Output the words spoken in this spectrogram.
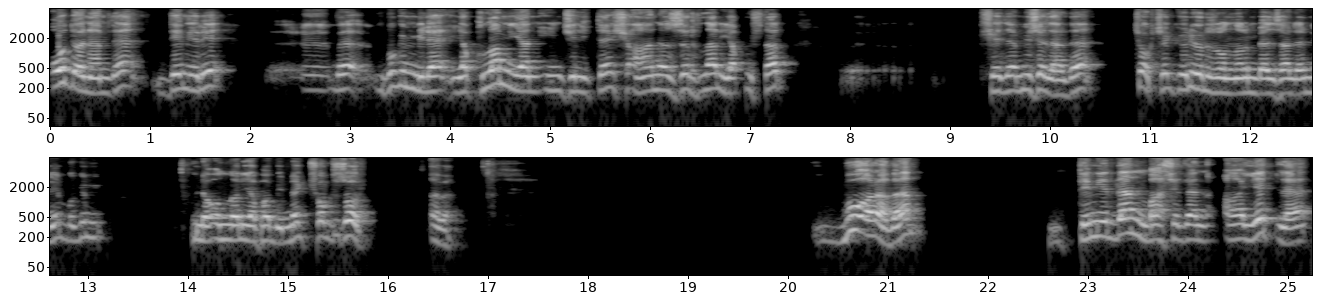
o dönemde demiri e, ve bugün bile yapılamayan incelikte şahane zırhlar yapmışlar. Şeyde müzelerde çokça görüyoruz onların benzerlerini. Bugün bile onları yapabilmek çok zor. Evet. Bu arada demirden bahseden ayetle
